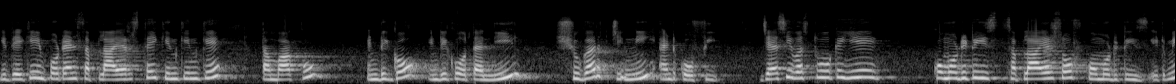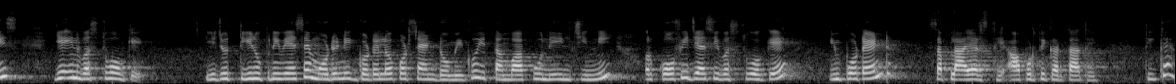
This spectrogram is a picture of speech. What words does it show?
ये देखिए इम्पोर्टेंट सप्लायर्स थे किन किन के? तंबाकू इंडिगो इंडिगो होता है नील शुगर चीनी एंड कॉफ़ी जैसी वस्तुओं के ये commodities suppliers of commodities it means ये इन वस्तुओं के। ये जो तीन उपनिवेश हैं मोडर्निक गोटेलोप और सैंट डोमिगो ये तंबाकू, नील, चीनी और कॉफ़ी जैसी वस्तुओं के इम्पोर्टेंट सप्लायर्स थे, आपूर्तिकर्ता थे, ठीक है?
